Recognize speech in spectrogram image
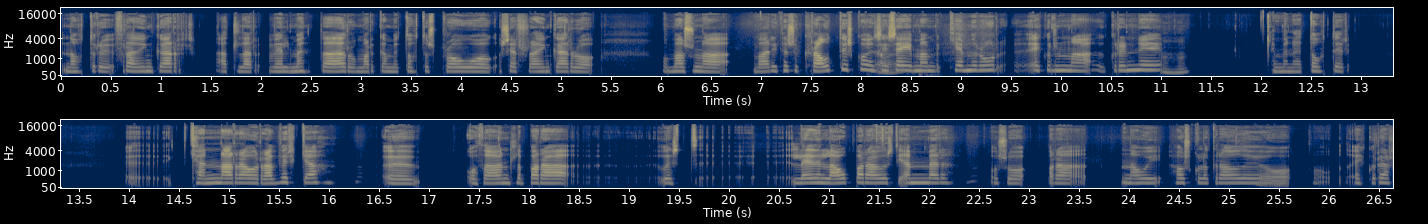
náttúrufræðingar, allar velmentaðar og marga með doktorspróf og sérfræðingar og, og maður svona var í þessu kráti sko, eins og ég segi, maður kemur úr einhvern svona grunni, Mm -hmm. ég menna, dóttir uh, kennara og rafvirkja uh, og það er náttúrulega bara, veist, leiðin lág bara, veist, í MR og svo bara ná í háskólagráðu Mhm. og, og einhverjar,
